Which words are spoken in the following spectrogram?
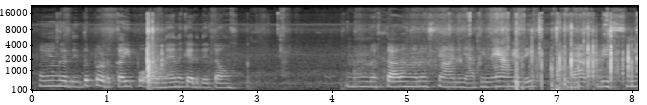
അപ്പോൾ ഞാൻ കരുതി ഇതിപ്പോൾ എവിടേക്കായി പോകുന്നതെന്ന് കരുതിട്ടോ. നിർത്താതെ അങ്ങനെ ഒരു സ്റ്റാൻഡ് ഞാൻ പിന്നെ ഞാൻ കരുതി എന്നാ ബിസ്മി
